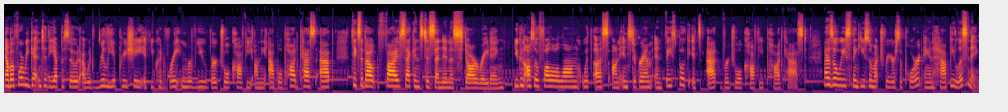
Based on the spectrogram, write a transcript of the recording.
Now, before we get into the episode, I would really appreciate if you could rate and review Virtual Coffee on the Apple Podcast app. It takes about five seconds to send in a star rating. You can also follow along with us on Instagram and Facebook. It's at Virtual Coffee Podcast. As always, thank you so much for your support and happy listening.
